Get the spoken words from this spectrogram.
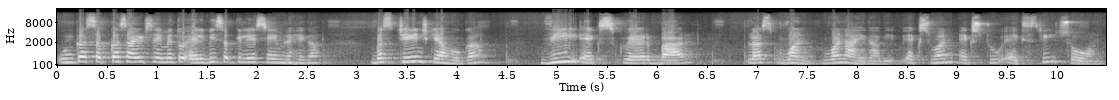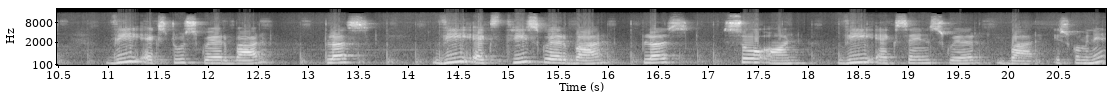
उनका सबका साइड सेम है तो एल भी सबके लिए सेम रहेगा। बस चेंज क्या होगा? V X square bar plus one one आएगा अभी X one X two X three so one V X two square bar plus V X three square bar plus so on V X N square bar इसको मैंने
